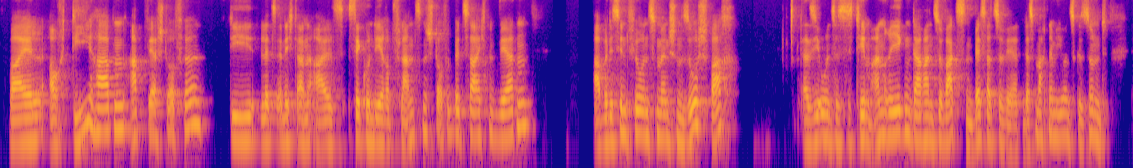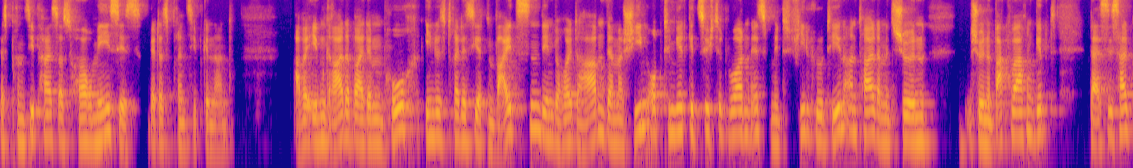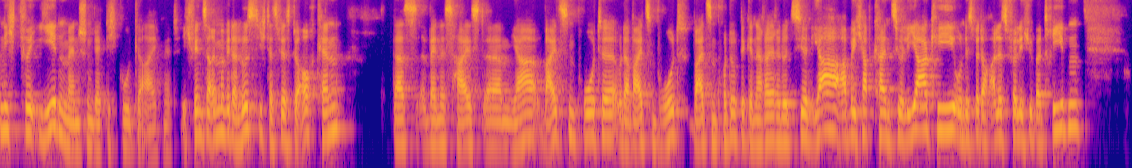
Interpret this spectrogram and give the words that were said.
weil auch die haben Abwehrstoffe, die letztendlich dann als sekundäre Pflanzenstoffe bezeichnet werden. Aber die sind für uns Menschen so schwach, dass sie unser System anregen, daran zu wachsen, besser zu werden. Das macht nämlich uns gesund. Das Prinzip heißt das Hormesis, wird das Prinzip genannt. Aber eben gerade bei dem hochindustrialisierten Weizen, den wir heute haben, der maschinenoptimiert gezüchtet worden ist, mit viel Glutenanteil, damit es schön, schöne Backwaren gibt, das ist halt nicht für jeden Menschen wirklich gut geeignet. Ich finde es auch immer wieder lustig, das wirst du auch kennen, dass wenn es heißt, ähm, ja, Weizenbrote oder Weizenbrot, Weizenprodukte generell reduzieren, ja, aber ich habe kein Zöliaki und es wird auch alles völlig übertrieben.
